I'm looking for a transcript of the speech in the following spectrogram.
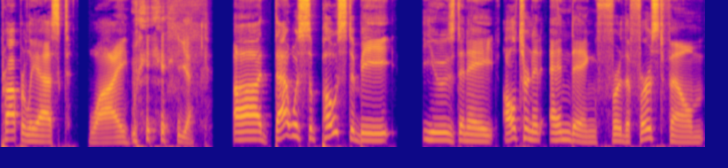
properly asked why, yeah. uh, that was supposed to be used in a alternate ending for the first film.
